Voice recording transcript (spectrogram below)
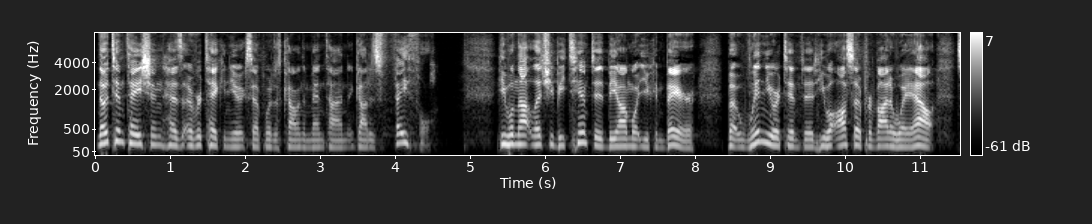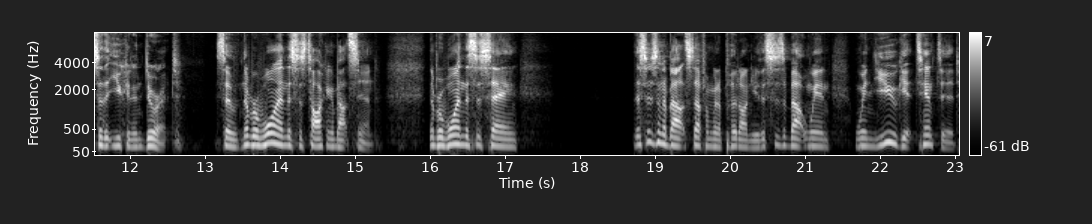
No temptation has overtaken you except what is common to mankind. God is faithful. He will not let you be tempted beyond what you can bear, but when you are tempted, He will also provide a way out so that you can endure it. So, number one, this is talking about sin. Number one, this is saying, this isn't about stuff I'm going to put on you. This is about when when you get tempted,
